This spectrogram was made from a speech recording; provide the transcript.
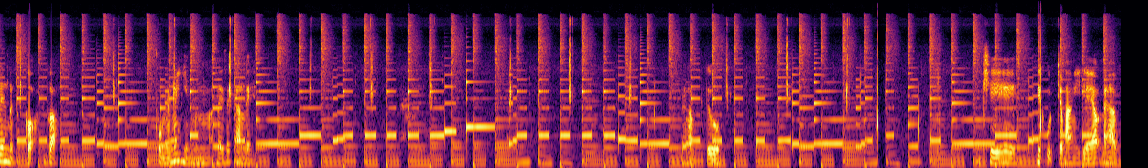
เป็นเหมือนเกาะหรือเปล่า ผมยังไม่เห็นมันอะไรสักอันเลยนะครับดู โอเคที่ขุดจะพังอีกแล้วนะครับ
